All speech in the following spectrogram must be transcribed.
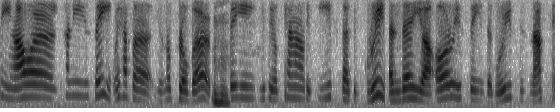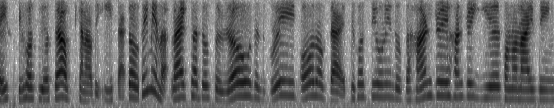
In our Chinese saying we have a you know proverb Mhm. saying if you cannot eat that grape and then you are always saying the grape is not tasty because yourself cannot eat that. So similar, like uh, those roads and bridge, all of that, because during those hundred, hundred years colonizing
